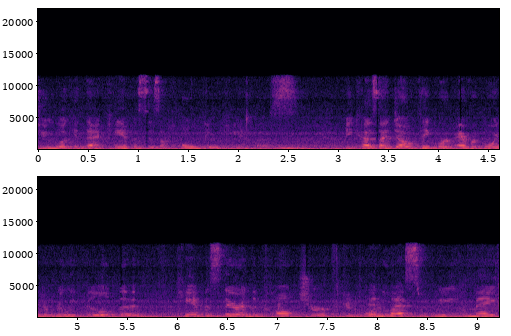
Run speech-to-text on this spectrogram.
to look at that campus as a holding campus. Because I don't think we're ever going to really build the campus there and the culture Good point. unless we make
